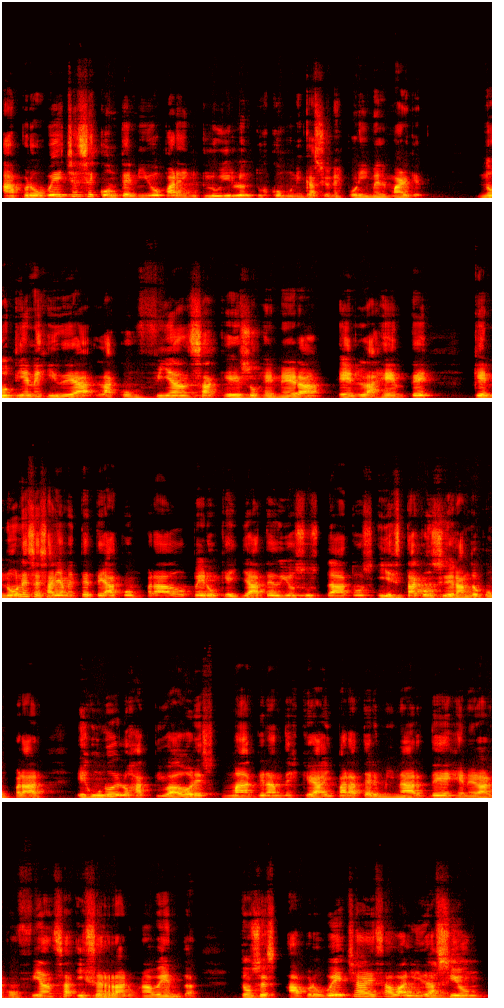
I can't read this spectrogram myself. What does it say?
aprovecha ese contenido para incluirlo en tus comunicaciones por email marketing. No tienes idea la confianza que eso genera en la gente que no necesariamente te ha comprado, pero que ya te dio sus datos y está considerando comprar. Es uno de los activadores más grandes que hay para terminar de generar confianza y cerrar una venta. Entonces, aprovecha esa validación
